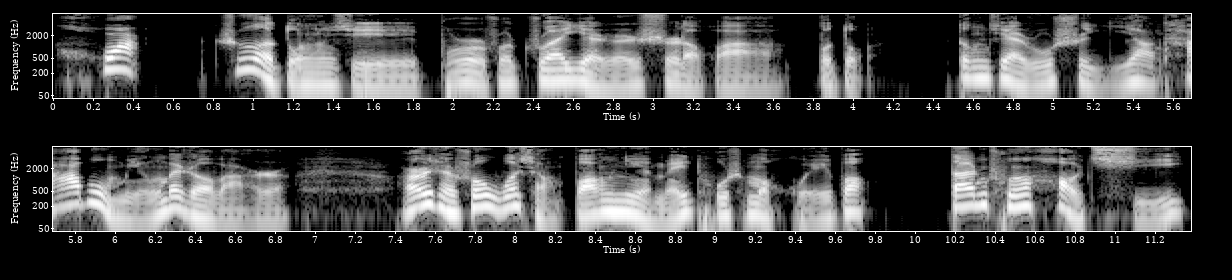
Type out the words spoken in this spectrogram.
画这东西不是说专业人士的话不懂，邓健如是一样，他不明白这玩意儿，而且说我想帮你也没图什么回报。单纯好奇，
